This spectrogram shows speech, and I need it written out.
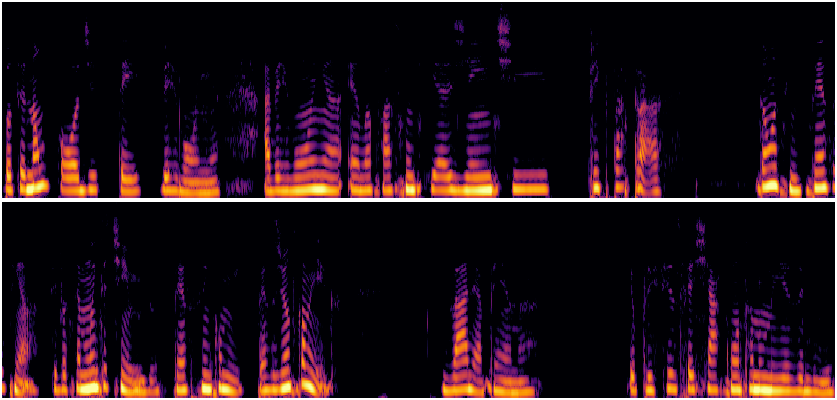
Você não pode ter vergonha. A vergonha, ela faz com que a gente fique para trás. Então, assim, pensa assim, ó. Se você é muito tímido, pensa assim comigo. Pensa junto comigo. Vale a pena eu preciso fechar a conta no mês ali.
